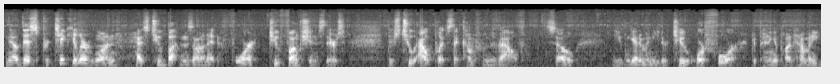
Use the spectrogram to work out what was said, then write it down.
Now this particular one has two buttons on it for two functions. There's, there's two outputs that come from the valve. So you can get them in either two or four, depending upon how many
